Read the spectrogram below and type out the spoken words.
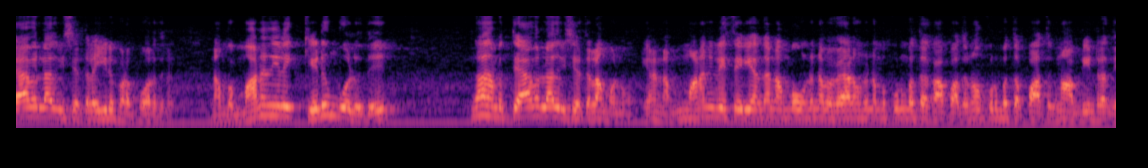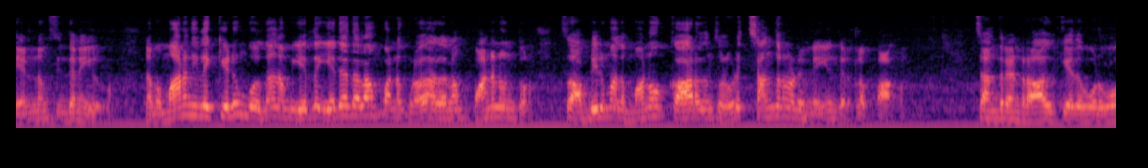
தேவையில்லாத விஷயத்தில் ஈடுபட போகிறதில்ல நம்ம மனநிலை கெடும் பொழுது தான் நம்ம தேவையில்லாத விஷயத்தெல்லாம் பண்ணுவோம். ஏன்னா நம்ம மனநிலை சரியாக இருந்தால் நம்ம உண்டு நம்ம வேலை உண்டு நம்ம குடும்பத்தை காப்பாற்றணும் குடும்பத்தை பார்த்துக்கணும் அப்படின்ற அந்த எண்ணம் சிந்தனை இருக்கும். நம்ம மனநிலை கெடும்போது தான் நம்ம எதை எதெல்லாம் பண்ணக்கூடாதோ அதெல்லாம் பண்ணணும்னு தோணும். ஸோ அப்படி இருக்கும்போது அந்த மனோகாரகன்னு சொல்லக்கூடிய சந்திரனோட நிலையும் இந்த இடத்துல பார்க்கணும். சந்திரன் ராகு கேதுவோடவோ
